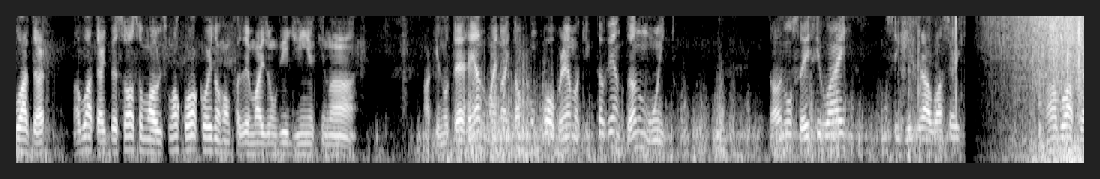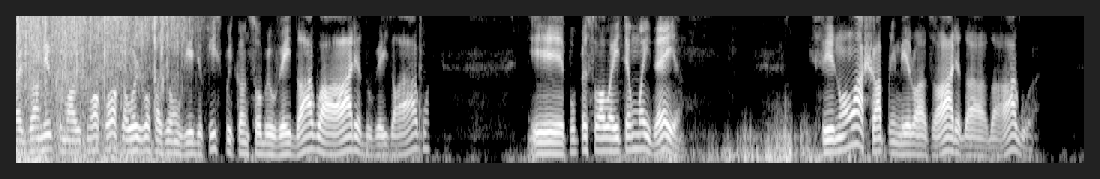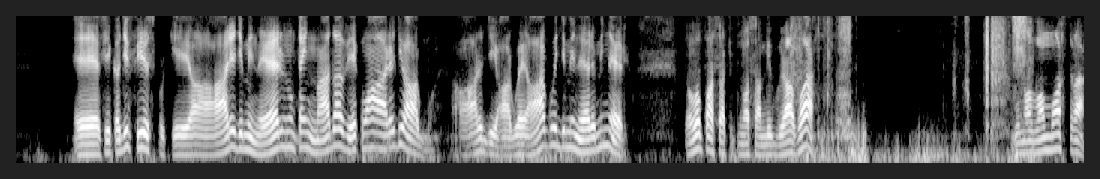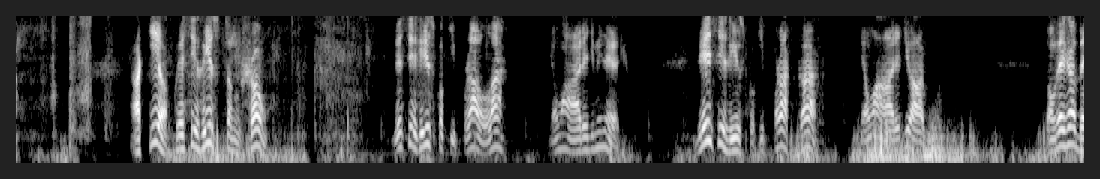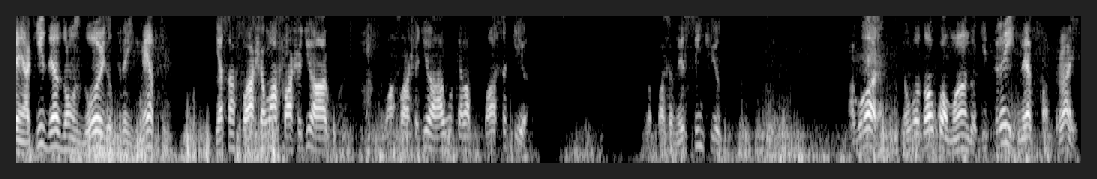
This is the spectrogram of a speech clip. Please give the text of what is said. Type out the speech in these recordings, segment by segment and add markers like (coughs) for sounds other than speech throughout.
boa tarde. Ah, boa tarde pessoal, sou Maurício Mococa. Hoje nós vamos fazer mais um vidinho aqui, na, aqui no terreno, mas nós estamos com um problema aqui que está ventando muito. Então eu não sei se vai conseguir gravar certinho. Ah, boa tarde meu amigo, sou Maurício Mococa. Hoje vou fazer um vídeo aqui explicando sobre o veio d'água, a área do veio da água. E para o pessoal aí ter uma ideia, se não achar primeiro as áreas da, da água, é, fica difícil, porque a área de minério não tem nada a ver com a área de água. A área de água é água e de minério é minério. Então eu vou passar aqui para o nosso amigo gravar. E nós vamos mostrar. Aqui, ó, esse risco está no chão, desse risco aqui para lá, é uma área de minério. Desse risco aqui para cá, é uma área de água. Então veja bem, aqui deve dar uns 2 ou 3 metros, e essa faixa é uma faixa de água. Uma faixa de água que ela passa aqui, ó. Ela passa nesse sentido. Agora, eu vou dar o comando aqui 3 metros para trás,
